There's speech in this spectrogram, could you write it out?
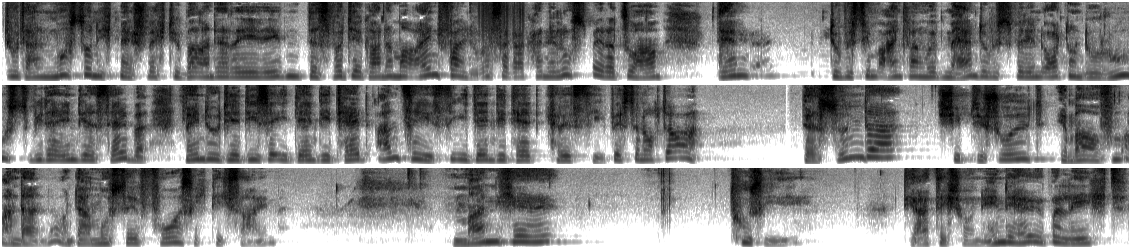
Du, dann musst du nicht mehr schlecht über andere reden. Das wird dir gar nicht mal einfallen. Du wirst ja gar keine Lust mehr dazu haben. Denn du bist im Einklang mit dem Herrn, du bist wieder in Ordnung, du ruhst wieder in dir selber. Wenn du dir diese Identität anziehst, die Identität Christi, bist du noch da. Der Sünder schiebt die Schuld immer auf den anderen und da musst du vorsichtig sein. Manche Tussi, die hat sich schon hinterher überlegt,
